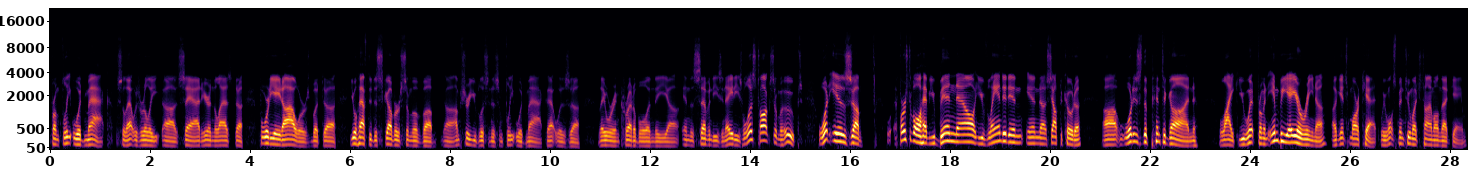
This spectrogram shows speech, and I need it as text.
from Fleetwood Mac, so that was really uh, sad here in the last uh, 48 hours. But uh, you'll have to discover some of. Uh, uh, I'm sure you've listened to some Fleetwood Mac. That was uh, they were incredible in the in the 70s and 80s. Well, let's talk some hoops. What is first of all? Have you been now? You've landed in in South Dakota. what is the Pentagon? Like. You went from an NBA arena against Marquette. We won't spend too much time on that game.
